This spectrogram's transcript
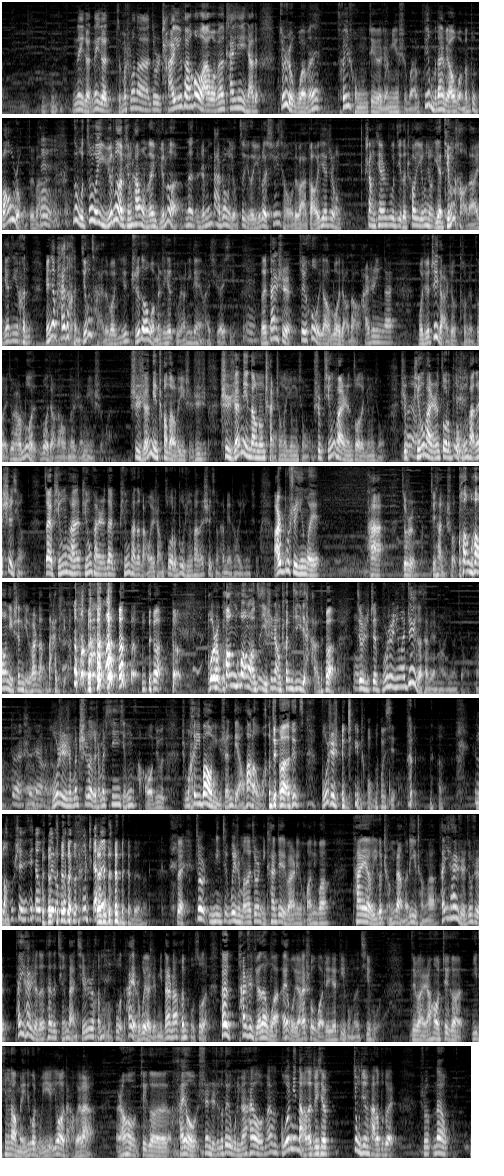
嗯，那个那个怎么说呢？就是茶余饭后啊，我们开心一下的，就是我们推崇这个人民史观，并不代表我们不包容，对吧？嗯那我作为娱乐，平常我们的娱乐，那人民大众有自己的娱乐需求，对吧？搞一些这种上天入地的超级英雄也挺好的，也也很人家拍的很精彩，对吧？也值得我们这些主旋律电影来学习。嗯。对，但是最后要落脚到，还是应该。我觉得这点就特别对，就是要落落脚到我们的人民史观，是人民创造了历史，是是人民当中产生的英雄，是平凡人做的英雄，是平凡人做了不平凡的事情，在平凡平凡人在平凡的岗位上做了不平凡的事情，他变成了英雄，而不是因为他就是就像你说，哐哐往你身体里边挡大铁，对吧？或者哐哐往自己身上穿机甲，对吧？就是这不是因为这个才变成了英雄。对，是这样的，不是什么吃了个什么新型草，就什么黑豹女神点化了我，对吧？不是这种东西。老神仙会了我的浮尘。对对对对，对，就是你这为什么呢？就是你看这里边那个黄继光，他也有一个成长的历程啊。他一开始就是他一开始的他的情感其实是很朴素的，他也是为了人民，但是他很朴素的，他他是觉得我哎，我原来受过这些地主们的欺负。对吧？然后这个一听到美帝国主义又要打回来了，然后这个还有甚至这个队伍里面还有妈国民党的这些旧军阀的部队，说那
